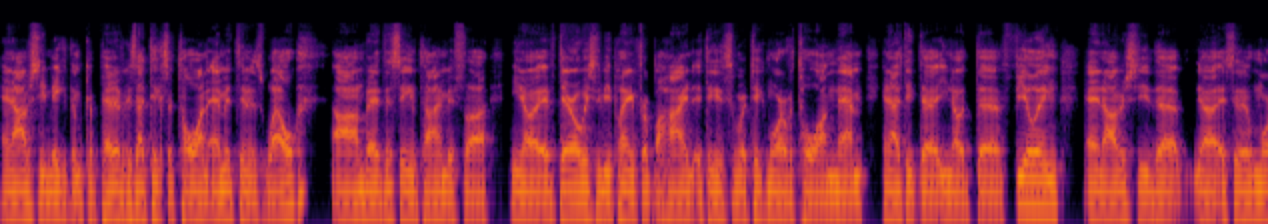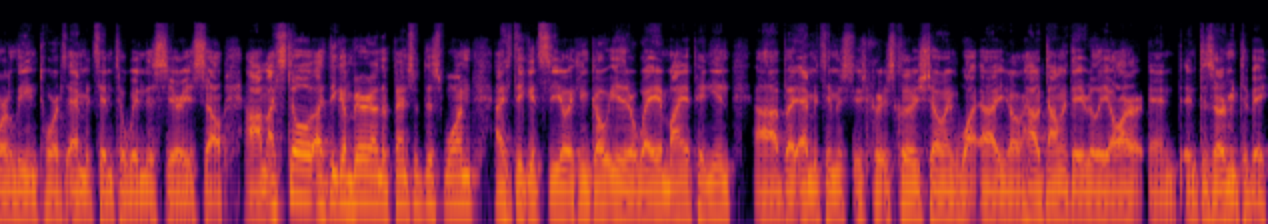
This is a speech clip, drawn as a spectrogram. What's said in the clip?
and obviously making them competitive because that takes a toll on Edmonton as well. Um, but at the same time, if uh, you know, if they're always going to be playing for behind, I think it's going to take more of a toll on them. And I think the you know the feeling and obviously the uh, it's going to more lean towards Edmonton to win this series. So um, I still I think I'm very on the fence with this one. I think it's you know it can go either way in my opinion. Uh, but Edmonton is, is, is clearly showing what uh, you know how dominant they really are and and deserving to be.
